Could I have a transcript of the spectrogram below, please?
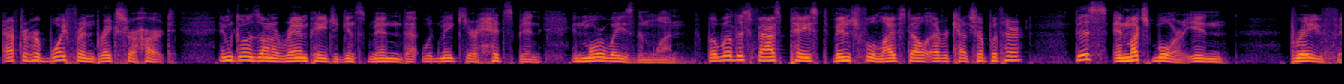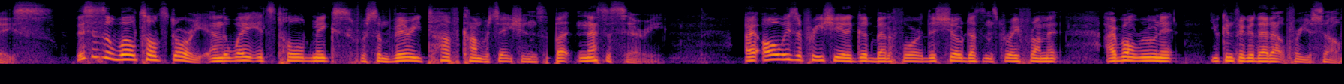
After her boyfriend breaks her heart, M goes on a rampage against men that would make your head spin in more ways than one. But will this fast paced, vengeful lifestyle ever catch up with her? This and much more in Brave Face. This is a well told story, and the way it's told makes for some very tough conversations, but necessary. I always appreciate a good metaphor. This show doesn't stray from it. I won't ruin it. You can figure that out for yourself.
